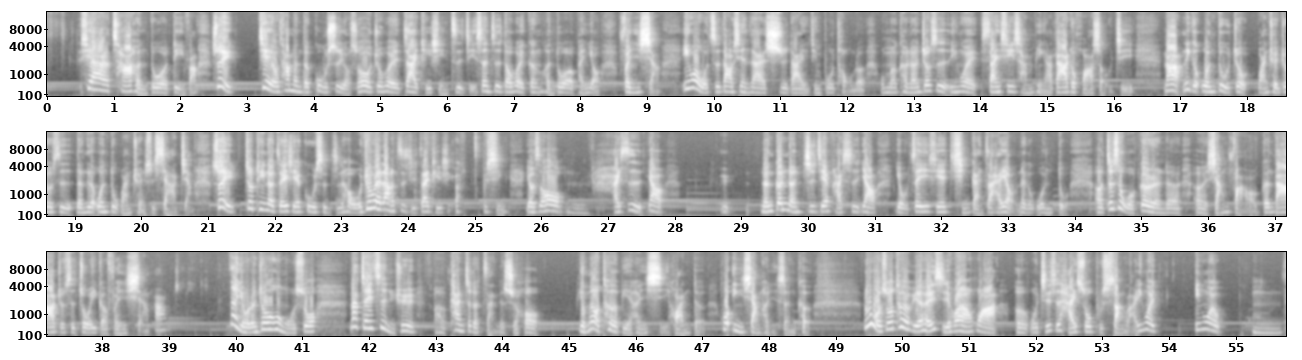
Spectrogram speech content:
现在差很多的地方，所以。借由他们的故事，有时候就会再提醒自己，甚至都会跟很多朋友分享。因为我知道现在时代已经不同了，我们可能就是因为三 C 产品啊，大家都滑手机，那那个温度就完全就是人的温度完全是下降。所以就听了这些故事之后，我就会让自己再提醒，呃，不行，有时候嗯，还是要。人跟人之间还是要有这一些情感在，还有那个温度，呃，这是我个人的呃想法哦，跟大家就是做一个分享啊。那有人就会问我说，那这一次你去呃看这个展的时候，有没有特别很喜欢的或印象很深刻？如果说特别很喜欢的话，呃，我其实还说不上来，因为因为嗯。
